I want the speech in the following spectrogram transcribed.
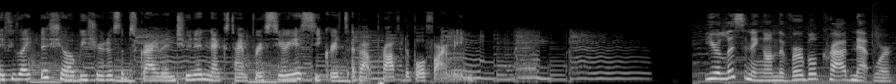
If you like the show, be sure to subscribe and tune in next time for serious secrets about profitable farming. You're listening on the Verbal Crowd Network.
